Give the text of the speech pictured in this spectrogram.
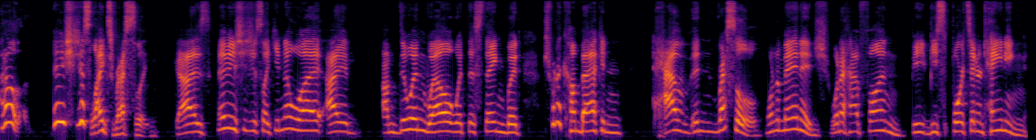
I don't, maybe she just likes wrestling guys. Maybe she's just like, you know what? I, I'm doing well with this thing, but I just want to come back and have and wrestle, want to manage, want to have fun, be, be sports entertaining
